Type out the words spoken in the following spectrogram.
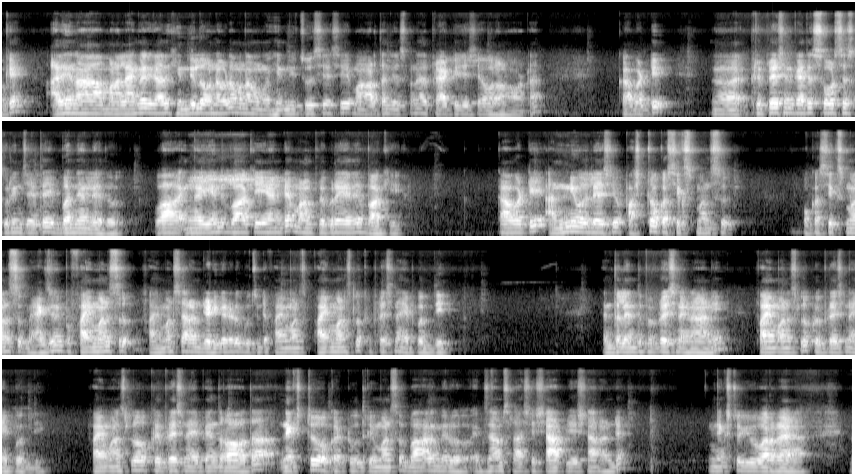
ఓకే అదే నా మన లాంగ్వేజ్ కాదు హిందీలో ఉన్నా కూడా మనం హిందీ చూసేసి మనం అర్థం చేసుకొని అది ప్రాక్టీస్ చేసేవాళ్ళం అనమాట కాబట్టి ప్రిపరేషన్కి అయితే సోర్సెస్ గురించి అయితే ఇబ్బంది ఏం లేదు. వా ఇంకా ఏంది బాకీ అంటే మనం ప్రిపేర్ అయ్యేదే బాకీ. కాబట్టి అన్నీ వదిలేసి ఫస్ట్ ఒక సిక్స్ మంత్స్ ఒక సిక్స్ మంత్స్ మ్యాక్సిమం ఇప్పుడు ఫైవ్ మంత్స్ ఫైవ్ మంత్స్ అలా డెడికేటెడ్ కూర్చుంటే ఫైవ్ మంత్స్ ఫైవ్ మంత్స్లో ప్రిపరేషన్ అయిపోద్ది. ఎంత లెంత్ ప్రిపరేషన్ అయినా అని ఫైవ్ మంత్స్లో ప్రిపరేషన్ అయిపోద్ది. ఫైవ్ మంత్స్లో ప్రిపరేషన్ అయిపోయిన తర్వాత నెక్స్ట్ ఒక టూ త్రీ మంత్స్ బాగా మీరు ఎగ్జామ్స్ రాసి sharp చేసినారంటే next your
